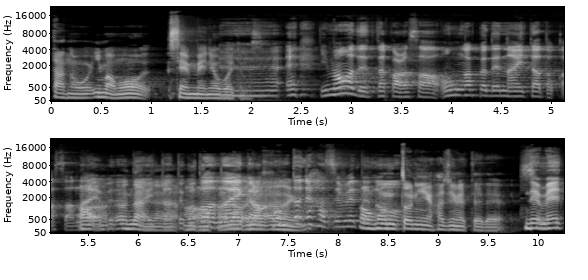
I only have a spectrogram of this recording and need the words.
たのを今も鮮明に覚えてます。へーえ、今までだからさ、音楽で泣いたとかさ、あライブで泣いたってことはないから、本当に初めてあの。本当に初めてで。で、めっ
